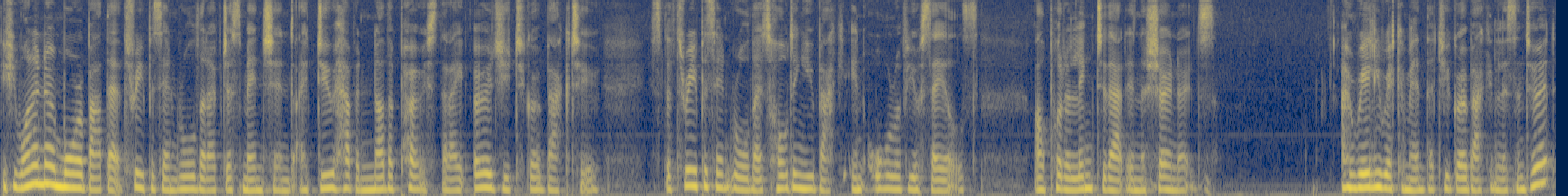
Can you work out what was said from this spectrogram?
If you want to know more about that 3% rule that I've just mentioned, I do have another post that I urge you to go back to. It's the 3% rule that's holding you back in all of your sales. I'll put a link to that in the show notes. I really recommend that you go back and listen to it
